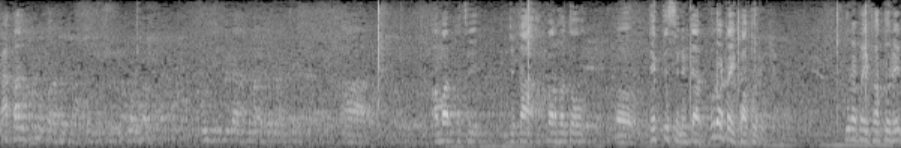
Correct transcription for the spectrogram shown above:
কাতারগুলো করা হয়েছে অত্যন্ত সুন্দরভাবে ওই যে পিলারগুলো দেখা যাচ্ছে আহ, আমার কাছে যেটা আপনারা হয়তো দেখতেছেন এটা পুরাটাই পাথরের। পুরাটাই পাথরের।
